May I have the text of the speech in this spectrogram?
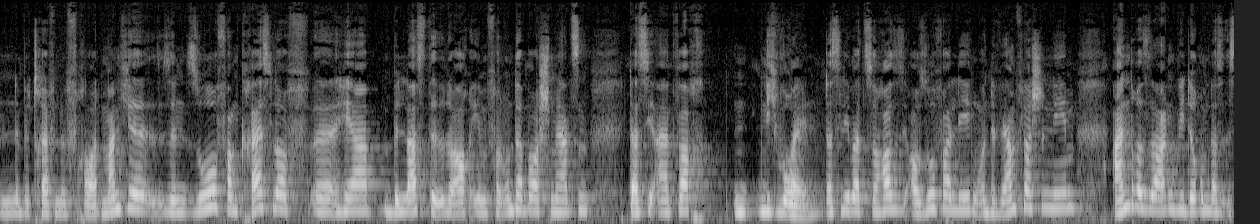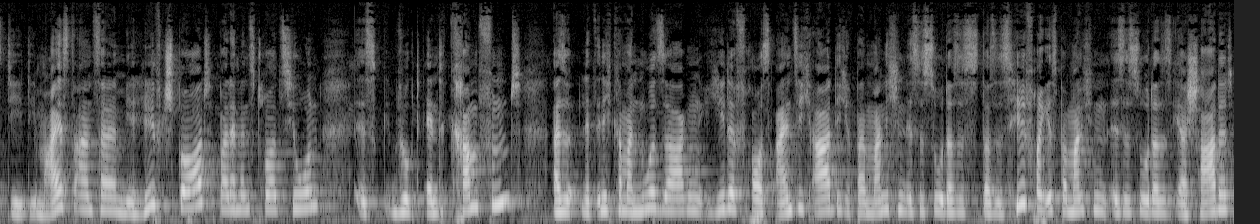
eine betreffende Frau hat. Manche sind so vom Kreislauf äh, her belastet oder auch eben von Unterbauchschmerzen, dass sie einfach nicht wollen. Das lieber zu Hause aufs Sofa legen und eine Wärmflasche nehmen. Andere sagen wiederum, das ist die, die meiste Anzahl, mir hilft Sport bei der Menstruation. Es wirkt entkrampfend. Also letztendlich kann man nur sagen, jede Frau ist einzigartig. Bei manchen ist es so, dass es, dass es hilfreich ist, bei manchen ist es so, dass es eher schadet.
